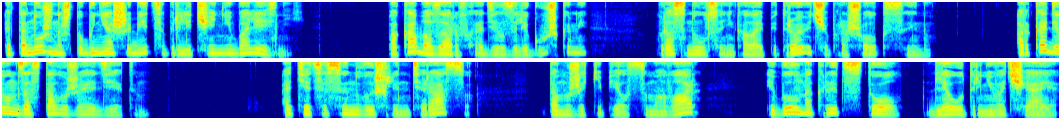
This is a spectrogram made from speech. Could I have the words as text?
Это нужно, чтобы не ошибиться при лечении болезней. Пока Базаров ходил за лягушками, Проснулся Николай Петрович и прошел к сыну. Аркадия он застал уже одетым. Отец и сын вышли на террасу, там уже кипел самовар и был накрыт стол для утреннего чая.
